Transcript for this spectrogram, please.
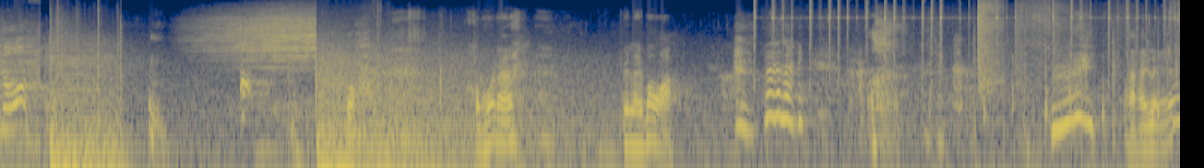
โนๆขอโทษนะ เป็นไรเปล่าอะ ไม่เป็นไร ตายแล้ว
